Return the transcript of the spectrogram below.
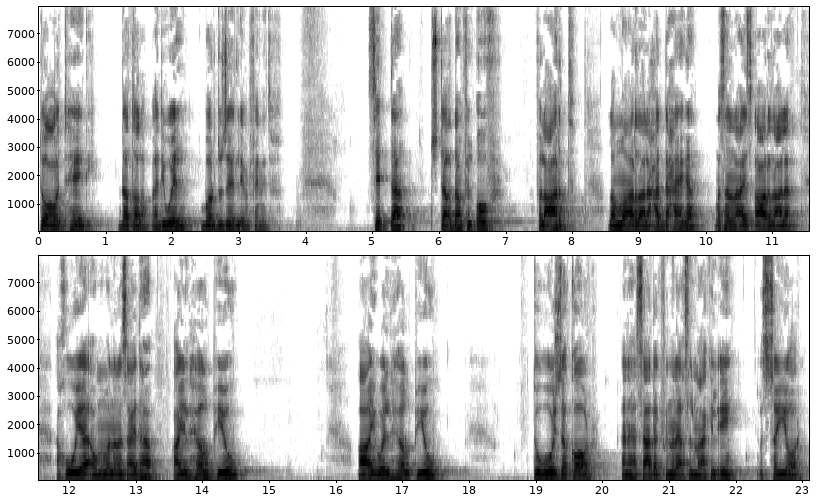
تقعد هادي. ده طلب. أدي will برضو زائد ال infinitive. ستة تستخدم في ال offer في العرض. لما أعرض على حد حاجة مثلا أنا عايز أعرض على أخويا أو ماما ان أنا أساعدها I'll help you I will help you to wash the car. أنا هساعدك في إن أنا أغسل معاك الإيه؟ السيارة.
